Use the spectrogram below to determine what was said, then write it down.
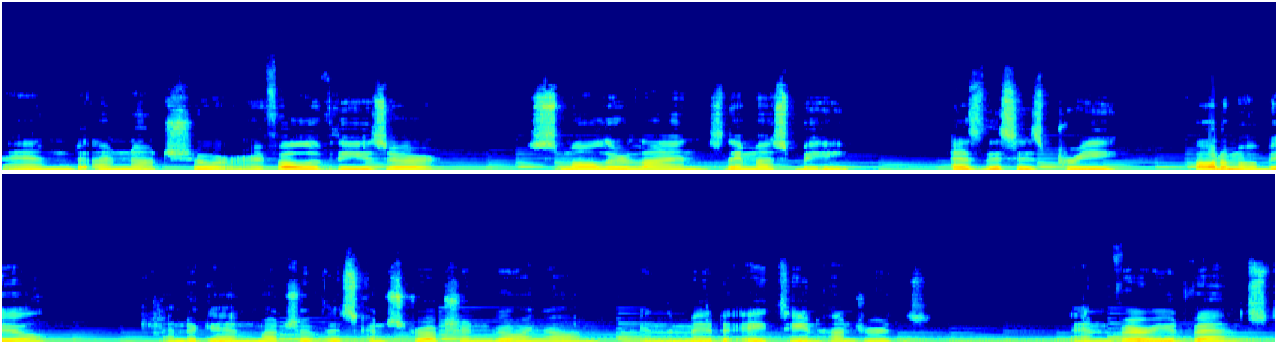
and I'm not sure if all of these are smaller lines. They must be, as this is pre automobile, and again, much of this construction going on in the mid 1800s. and very advanced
